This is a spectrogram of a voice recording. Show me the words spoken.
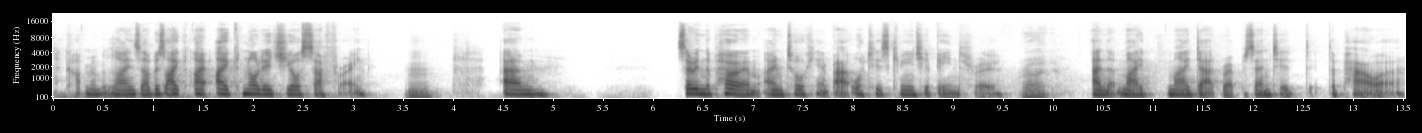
I can't remember the lines are, but it's like, I, I acknowledge your suffering. Um, so in the poem, I'm talking about what his community had been through Right. and that my my dad represented the power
